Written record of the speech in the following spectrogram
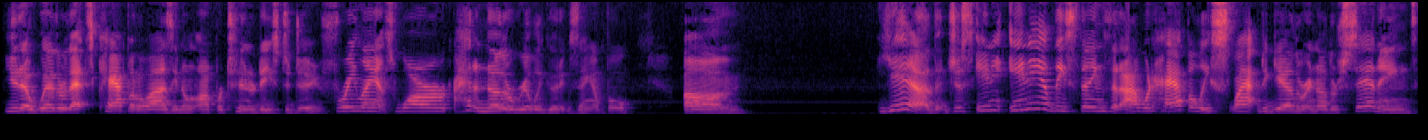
you know, whether that's capitalizing on opportunities to do freelance work. I had another really good example. Um, yeah, that just any any of these things that I would happily slap together in other settings.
